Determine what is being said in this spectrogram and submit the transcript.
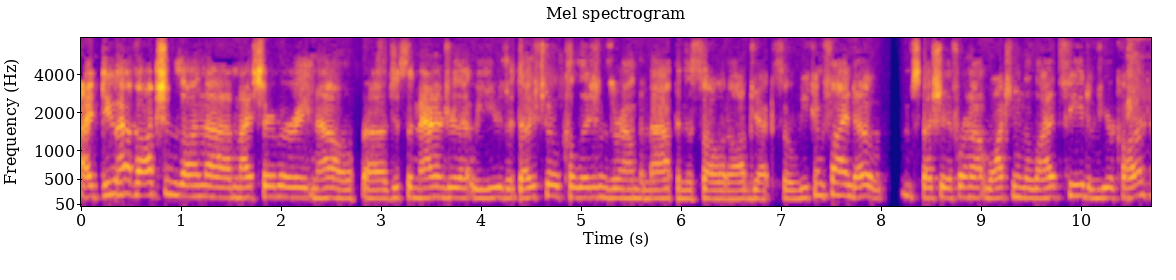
I do have options on uh, my server right now. Uh, just the manager that we use, it does show collisions around the map and the solid object. So we can find out, especially if we're not watching the live feed of your car,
